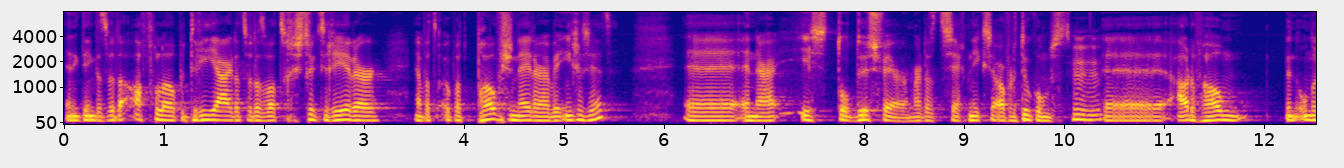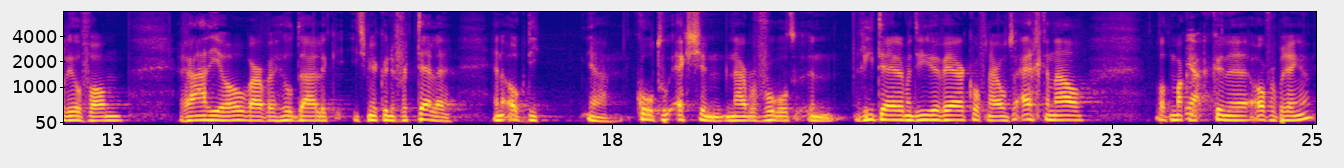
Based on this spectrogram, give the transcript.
En ik denk dat we de afgelopen drie jaar dat we dat wat gestructureerder en wat, ook wat professioneler hebben ingezet. Eh, en daar is tot dusver, maar dat zegt niks over de toekomst. eh, out of home een onderdeel van. Radio, waar we heel duidelijk iets meer kunnen vertellen. En ook die ja, call to action naar bijvoorbeeld een retailer met wie we werken of naar ons eigen kanaal wat makkelijker Ja. kunnen overbrengen.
